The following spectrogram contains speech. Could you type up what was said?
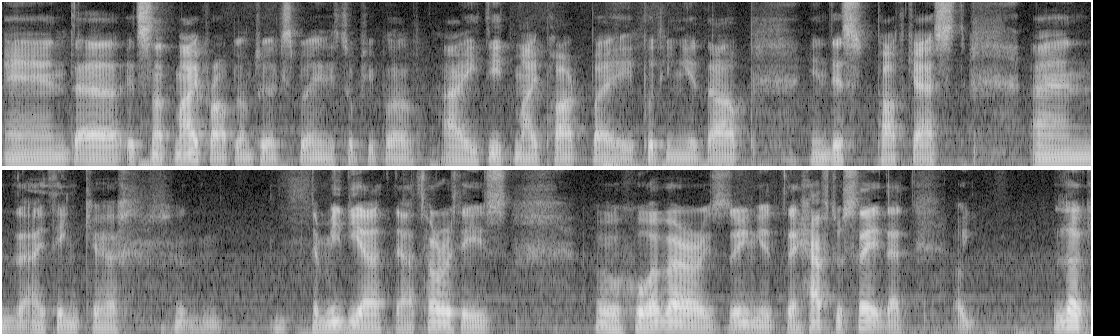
And uh, it's not my problem to explain it to people. I did my part by putting it up in this podcast. And I think uh, the media, the authorities, whoever is doing it, they have to say that, oh, look,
